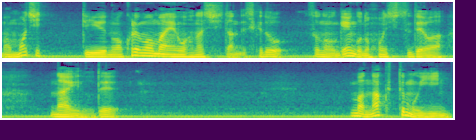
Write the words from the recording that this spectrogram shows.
まあ、文字っていうのはこれも前お話ししたんですけどその言語の本質ではないのでまあなくてもいいん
